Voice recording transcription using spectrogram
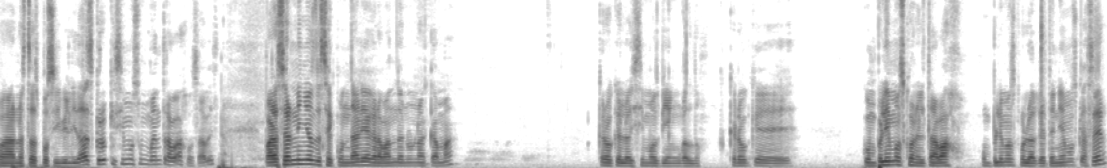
para nuestras posibilidades creo que hicimos un buen trabajo, ¿sabes? Para ser niños de secundaria grabando en una cama creo que lo hicimos bien, Waldo. Creo que cumplimos con el trabajo, cumplimos con lo que teníamos que hacer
